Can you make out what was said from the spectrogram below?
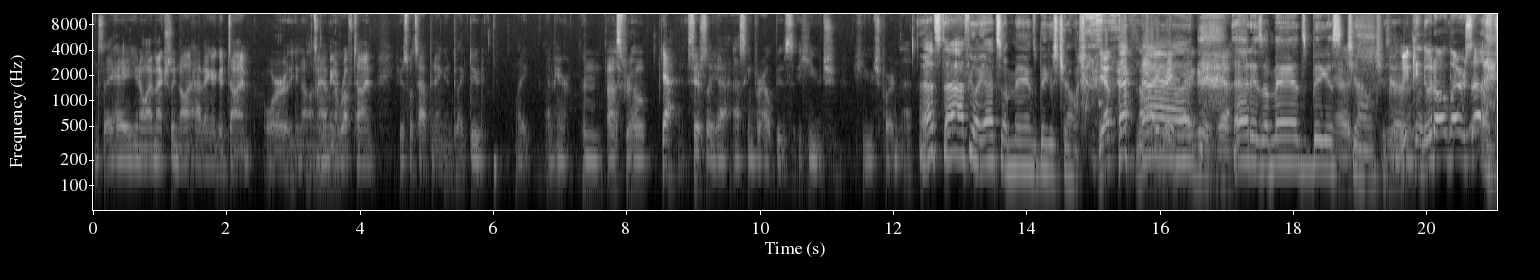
and say, hey, you know, I'm actually not having a good time, or you know, I'm having a rough time. Here's what's happening, and be like, dude, like I'm here. And ask for help. Yeah, seriously, yeah, asking for help is a huge, huge part in that. That's that. I feel like that's a man's biggest challenge. Yep. No, I agree. I agree. Yeah. that is a man's biggest Yeah, challenge. Yeah. We can do it all by ourselves.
